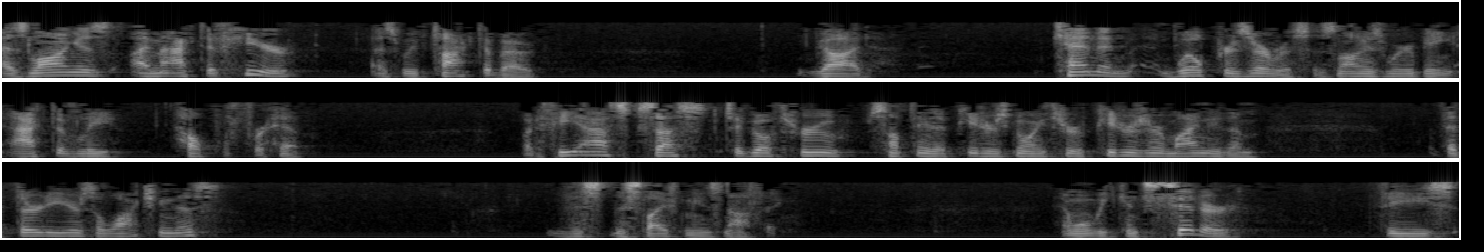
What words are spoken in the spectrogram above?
As long as I'm active here, as we've talked about, God can and will preserve us as long as we're being actively helpful for Him. But if He asks us to go through something that Peter's going through, Peter's reminding them, that 30 years of watching this, this, this life means nothing. And when we consider these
